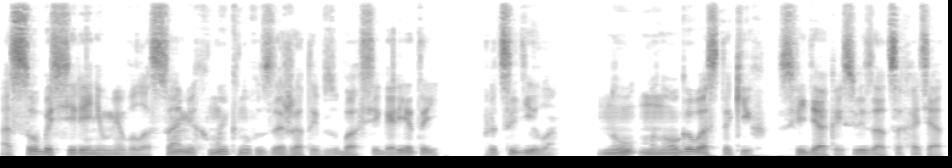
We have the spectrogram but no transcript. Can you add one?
Особо с сиреневыми волосами, хмыкнув с зажатой в зубах сигаретой, процедила. Ну, много вас таких с Федякой связаться хотят.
